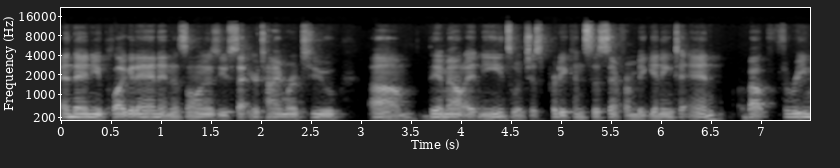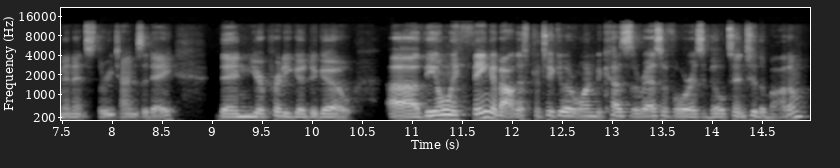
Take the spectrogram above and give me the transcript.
and then you plug it in. And as long as you set your timer to um, the amount it needs, which is pretty consistent from beginning to end, about three minutes, three times a day, then you're pretty good to go. Uh, the only thing about this particular one, because the reservoir is built into the bottom,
